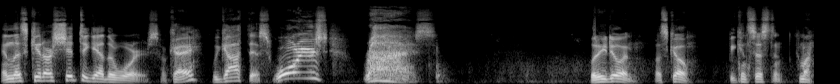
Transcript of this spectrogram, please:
and let's get our shit together, Warriors. Okay? We got this. Warriors, rise. What are you doing? Let's go. Be consistent. Come on.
